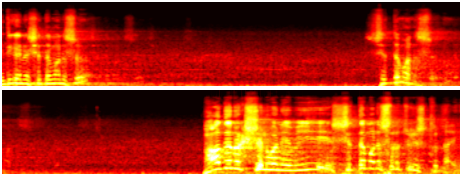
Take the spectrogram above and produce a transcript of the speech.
ఎందుకైనా సిద్ధ మనసు సిద్ధ మనసు పాదరక్షలు అనేవి సిద్ధ మనసును చూపిస్తున్నాయి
